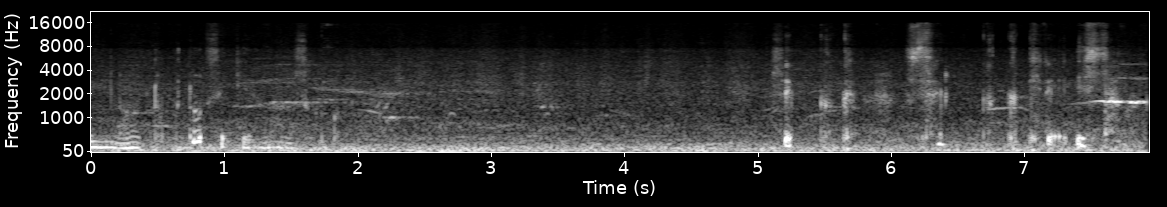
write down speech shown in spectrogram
いいな特等席やなあそこせっかくせっかく綺麗にしたのに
